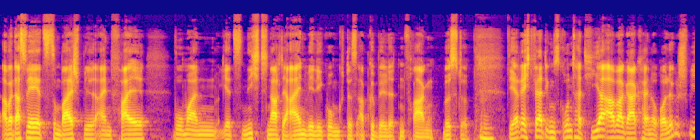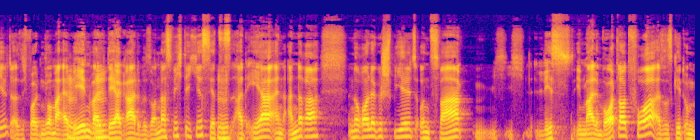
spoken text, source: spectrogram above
Aber das wäre jetzt zum Beispiel ein Fall, wo man jetzt nicht nach der Einwilligung des Abgebildeten fragen müsste. Mhm. Der Rechtfertigungsgrund hat hier aber gar keine Rolle gespielt. Also ich wollte nur mal erwähnen, mhm. weil mhm. der gerade besonders wichtig ist. Jetzt ist, hat eher ein anderer eine Rolle gespielt. Und zwar, ich, ich lese ihn mal im Wortlaut vor. Also es geht um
